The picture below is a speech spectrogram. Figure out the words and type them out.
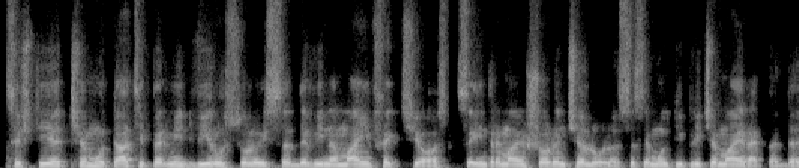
Se știe ce mutații permit virusului să devină mai infecțios, să intre mai ușor în celulă, să se multiplice mai repede.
